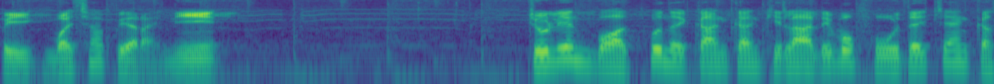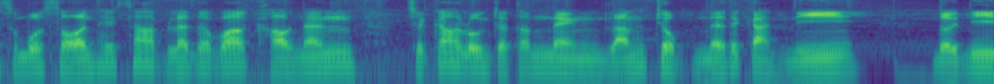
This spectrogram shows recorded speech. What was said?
ปีกไว้ชาปีรายนี้จูเลียนบอร์ดผู้ในวยการการกีฬาลิเวอร์พูลได้แจ้งกับสโมสรให้ทราบแล้วว่าเขานั้นจะก้าวลงจากตำแหน่งหลังจบในฤดูกาลนี้ โดยนี่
